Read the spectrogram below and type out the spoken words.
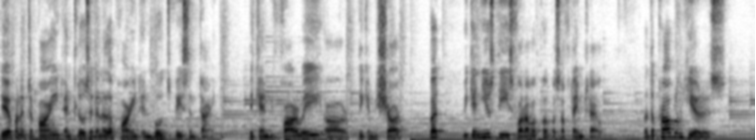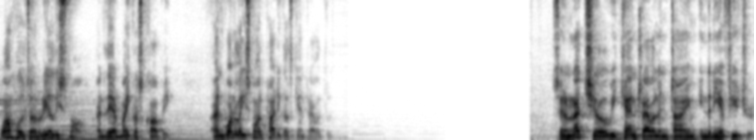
They open at a point and close at another point in both space and time. They can be far away or they can be short, but we can use these for our purpose of time travel. But the problem here is, wormholes are really small and they are microscopic, and only small particles can travel through. So in a nutshell, we can travel in time in the near future.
